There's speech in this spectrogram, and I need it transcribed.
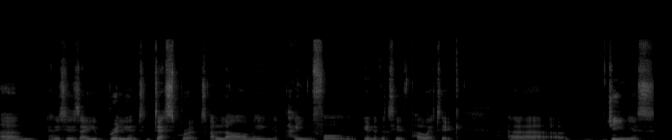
Um, and it is a brilliant, desperate, alarming, painful, innovative, poetic uh, genius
